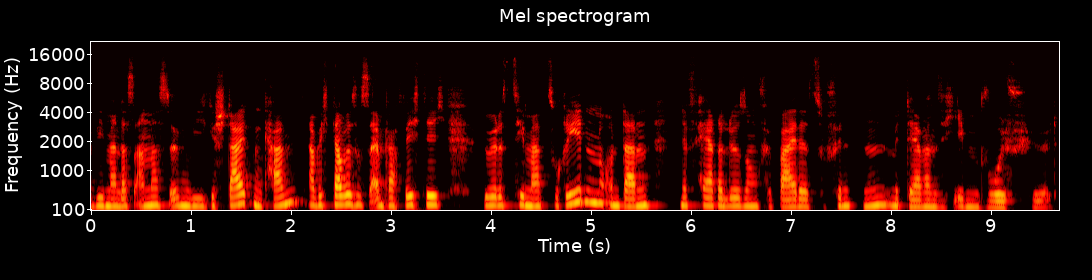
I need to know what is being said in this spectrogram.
wie man das anders irgendwie gestalten kann. Aber ich glaube, es ist einfach wichtig, über das Thema zu reden und dann eine faire Lösung für beide zu finden, mit der man sich eben wohlfühlt.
